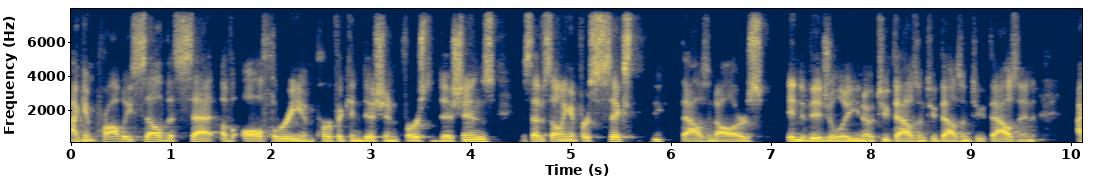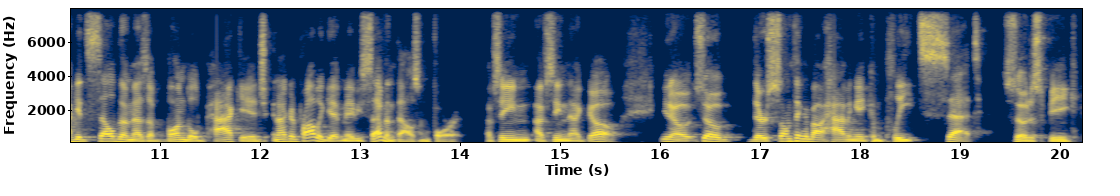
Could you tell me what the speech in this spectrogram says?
I can probably sell the set of all three in perfect condition first editions instead of selling it for $6,000 individually, you know, 2000, 2000, 2000. I could sell them as a bundled package and I could probably get maybe 7,000 for it. I've seen, I've seen that go, you know, so there's something about having a complete set, so to speak,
